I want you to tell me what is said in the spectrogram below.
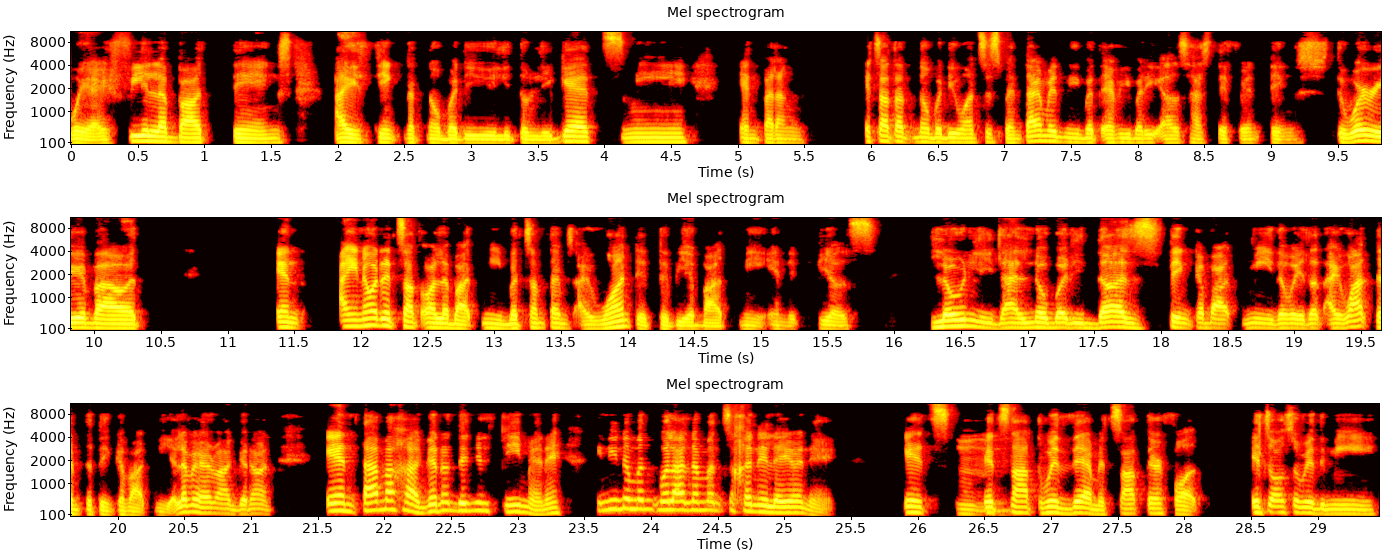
way I feel about things. I think that nobody literally gets me. And parang, it's not that nobody wants to spend time with me, but everybody else has different things to worry about. And I know that it's not all about me, but sometimes I want it to be about me and it feels lonely dahil nobody does think about me the way that I want them to think about me. Alam mo yun, mga ganon. And tama ka, ganon din yung theme eh. Hindi naman, wala naman sa kanila yun eh. It's it's Mm. not with them. It's not their fault. It's also with me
